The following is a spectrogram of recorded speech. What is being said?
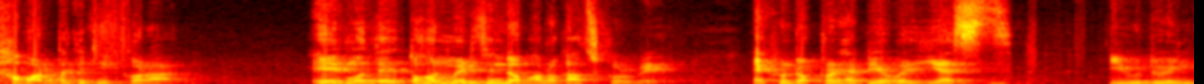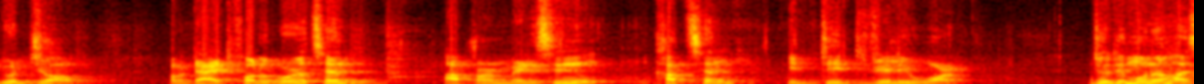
খাবারটাকে ঠিক করা। এর মধ্যে তখন মেডিসিনটা ভালো কাজ করবে। এখন ডক্টর হ্যাপি হবে yes you doing good job diet follow করেছেন, আপনার মেডিসিন খাচ্ছেন ইট ডিড রিয়েলি ওয়ার্ক যদি মনে হয়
